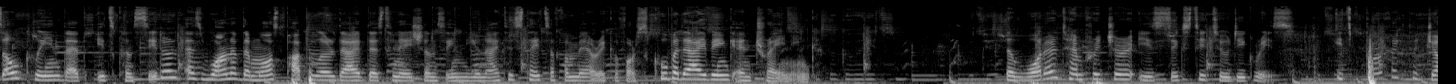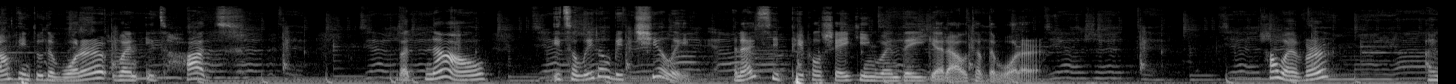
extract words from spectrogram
so clean that it's considered as one of the most popular dive destinations in the United States of America for scuba diving and training. The water temperature is 62 degrees. It's perfect to jump into the water when it's hot. But now it's a little bit chilly and I see people shaking when they get out of the water. However, I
